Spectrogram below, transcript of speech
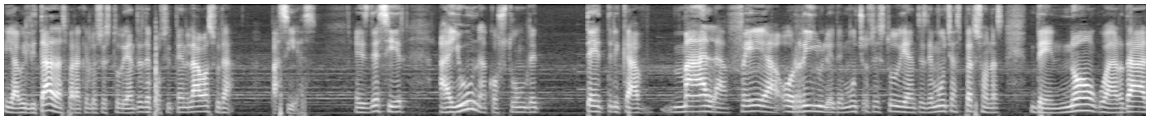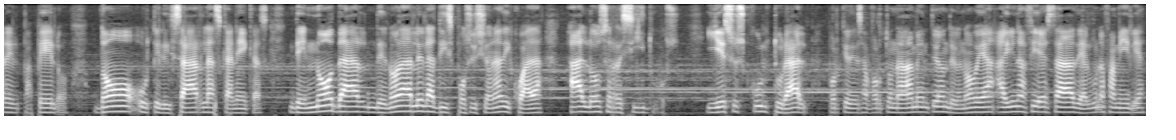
y habilitadas para que los estudiantes depositen la basura vacías. Es decir, hay una costumbre tétrica, mala, fea, horrible de muchos estudiantes, de muchas personas, de no guardar el papel o no utilizar las canecas, de no, dar, de no darle la disposición adecuada a los residuos. Y eso es cultural, porque desafortunadamente donde uno vea hay una fiesta de alguna familia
